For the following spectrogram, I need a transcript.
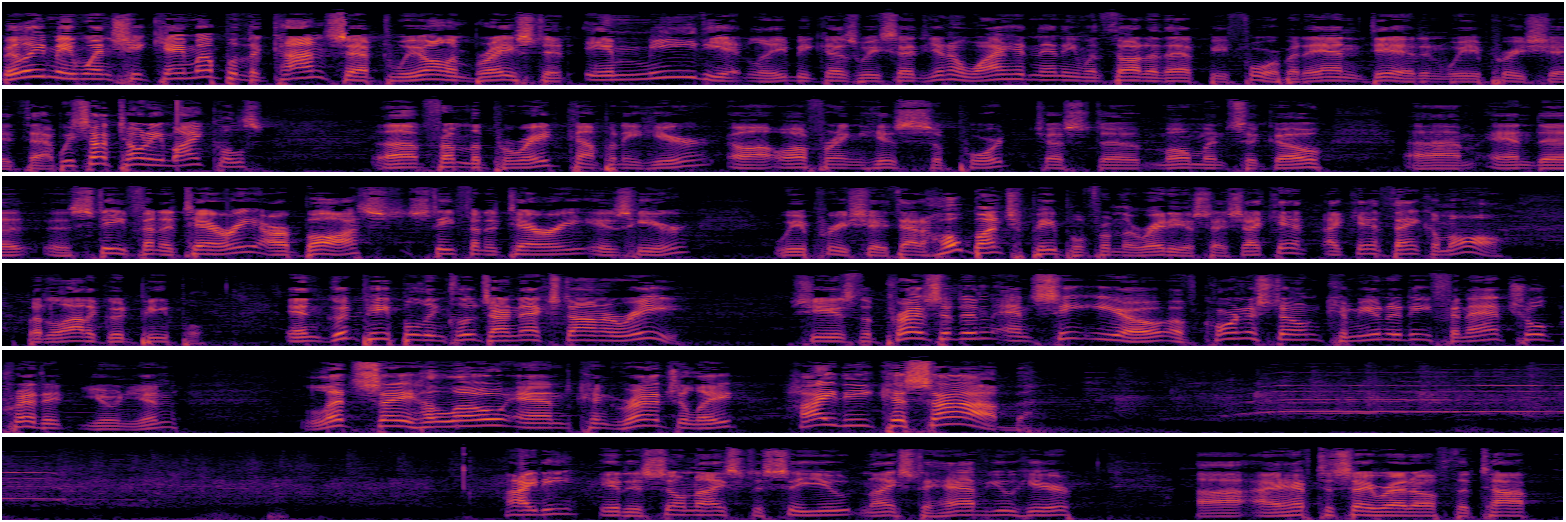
Believe me, when she came up with the concept, we all embraced it immediately because we said, you know, why hadn't anyone thought of that before? But Ann did, and we appreciate that. We saw Tony Michaels uh, from the parade company here uh, offering his support just uh, moments ago. Um, and uh, Steve Finateri, our boss, Steve Finateri, is here. We appreciate that. A whole bunch of people from the radio station. I can't, I can't thank them all, but a lot of good people. And good people includes our next honoree. She is the president and CEO of Cornerstone Community Financial Credit Union. Let's say hello and congratulate Heidi Kassab. Heidi, it is so nice to see you. Nice to have you here. Uh, I have to say right off the top,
